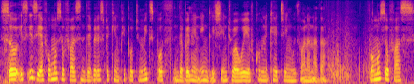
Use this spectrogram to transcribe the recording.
So it's easier for most of us Ndebele speaking people to mix both Ndebele and English into a way of communicating with one another. For most of us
